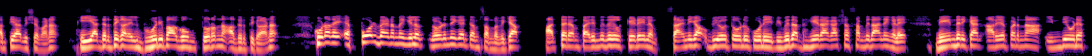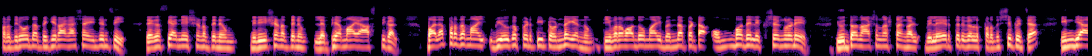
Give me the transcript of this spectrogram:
അത്യാവശ്യമാണ്. ഈ അതിർത്തികളിൽ ഭൂരിഭാഗവും തുറന്ന അതിർത്തികളാണ്. കൂടാതെ എപ്പോൾ വേണമെങ്കിലും നുഴഞ്ഞുകയറ്റം സംഭവിക്കാം. അത്തരം പരിമിതികൾക്കിടയിലും സൈനിക ഉപയോഗത്തോടുകൂടി വിവിധ ബഹിരാകാശ സംവിധാനങ്ങളെ നിയന്ത്രിക്കാൻ അറിയപ്പെടുന്ന ഇന്ത്യയുടെ പ്രതിരോധ ബഹിരാകാശ ഏജൻസി രഹസ്യാന്വേഷണത്തിനും നിരീക്ഷണത്തിനും ലഭ്യമായ ആസ്തികൾ ഫലപ്രദമായി ഉപയോഗപ്പെടുത്തിയിട്ടുണ്ട് എന്നും തീവ്രവാദവുമായി ബന്ധപ്പെട്ട ഒമ്പത് ലക്ഷ്യങ്ങളുടെയും യുദ്ധനാശനഷ്ടങ്ങൾ വിലയിരുത്തലുകൾ പ്രദർശിപ്പിച്ച് ഇന്ത്യ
